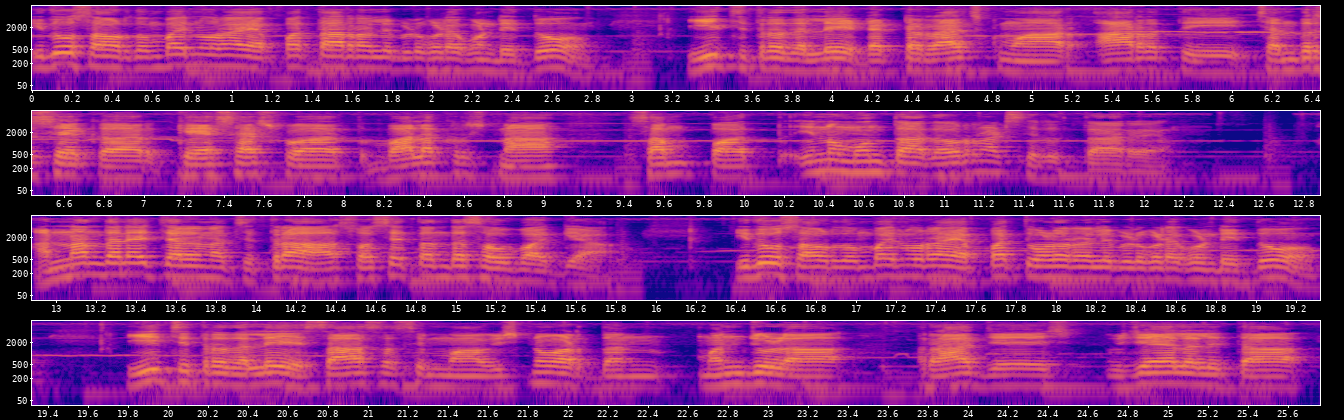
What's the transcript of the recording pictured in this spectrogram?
ಇದು ಸಾವಿರದ ಒಂಬೈನೂರ ಎಪ್ಪತ್ತಾರರಲ್ಲಿ ಬಿಡುಗಡೆಗೊಂಡಿದ್ದು. ಈ ಚಿತ್ರದಲ್ಲಿ ಡಾಕ್ಟರ್ ರಾಜ್ಕುಮಾರ್, ಆರತಿ, ಚಂದ್ರಶೇಖರ್, ಕೆ. ಶಾಶ್ವತ್, ಬಾಲಕೃಷ್ಣ, ಸಂಪತ್ ಇನ್ನು ಮುಂತಾದವರು ನಟಿಸಿರುತ್ತಾರೆ. ಹನ್ನೊಂದನೇ ಚಲನಚಿತ್ರ, ಸೊಸೆ ತಂದ ಸೌಭಾಗ್ಯ. ಇದು ಸಾವಿರದ ಒಂಬೈನೂರ ಎಪ್ಪತ್ತೇಳರಲ್ಲಿ ಬಿಡುಗಡೆಗೊಂಡಿದ್ದು. ಈ ಚಿತ್ರದಲ್ಲಿ ಸಾಹಸ ಸಿಂಹ ವಿಷ್ಣುವರ್ಧನ್, ಮಂಜುಳಾ, ರಾಜೇಶ್, ವಿಜಯಲಲಿತಾ,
